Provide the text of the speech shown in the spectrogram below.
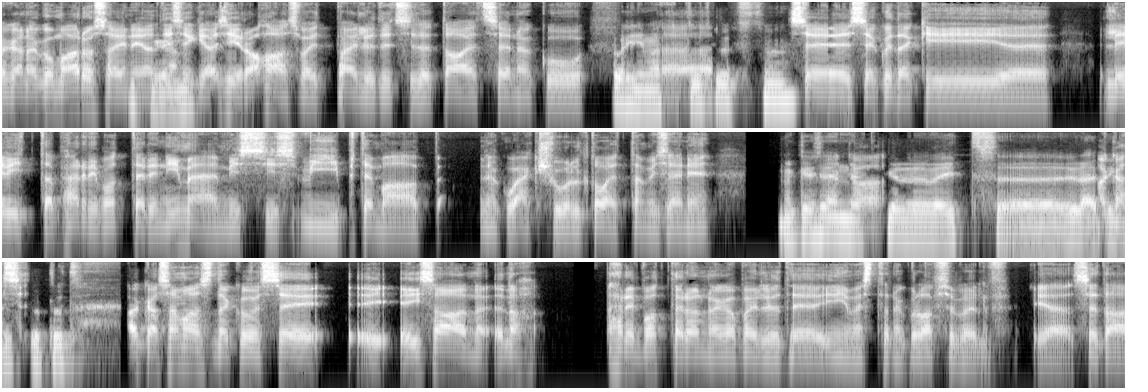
aga nagu ma aru sain, ei olnud isegi asi rahas, vaid paljud ütlesid, et aa, et see nagu, põhimõtteliselt just. see, see kuidagi äh, levitab Harry Potteri nime, mis siis viib tema nagu actual toetamiseni. okei, see on Aga- nüüd küll veits äh, üle pingutatud. aga samas nagu see ei, ei saa, noh, Harry Potter on väga paljude inimeste nagu lapsepõlv ja seda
